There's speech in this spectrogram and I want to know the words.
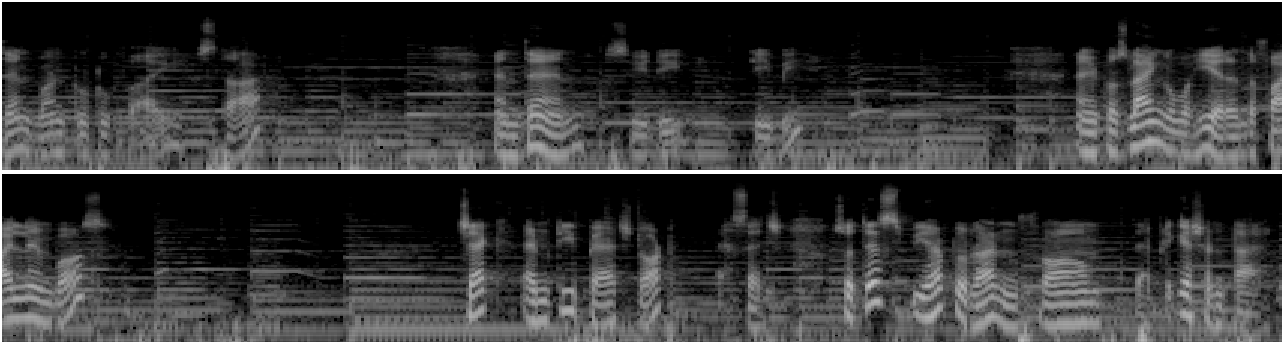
then 1225 star and then cd db and it was lying over here and the file name was check mtpatch.sh so this we have to run from the application tier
